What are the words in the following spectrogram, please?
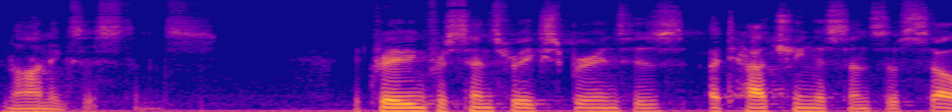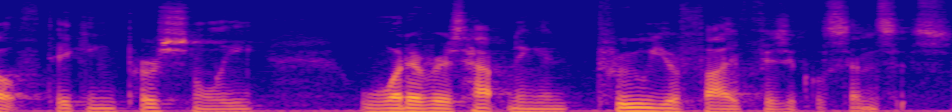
non-existence. The craving for sensory experiences, attaching a sense of self, taking personally whatever is happening in, through your five physical senses.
